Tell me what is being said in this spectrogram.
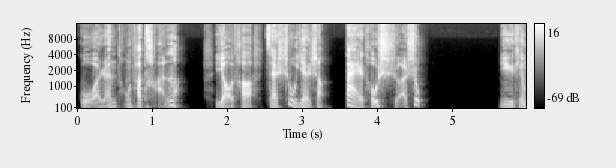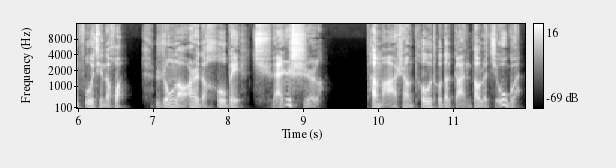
果然同他谈了，要他在寿宴上带头舍寿。一听父亲的话，荣老二的后背全湿了，他马上偷偷的赶到了酒馆，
